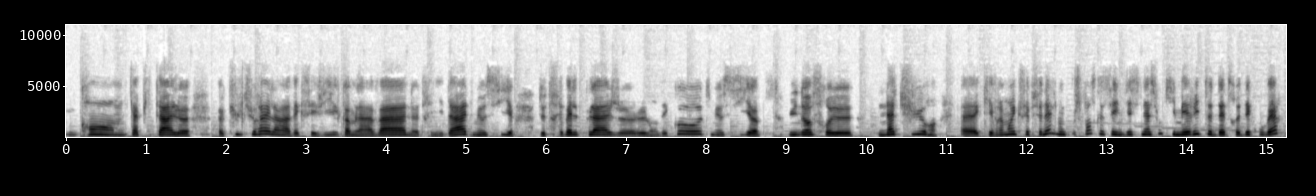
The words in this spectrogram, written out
une grande capitale euh, culturelle hein, avec ses villes comme la Havane, euh, Trinidad, mais aussi de très belles plages euh, le long des côtes, mais aussi euh, une offre euh, nature euh, qui est vraiment exceptionnelle. Donc, je pense que c'est une destination qui mérite d'être découverte.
